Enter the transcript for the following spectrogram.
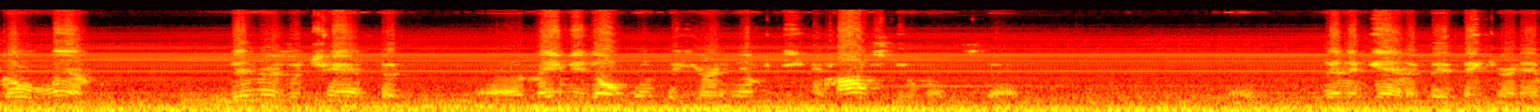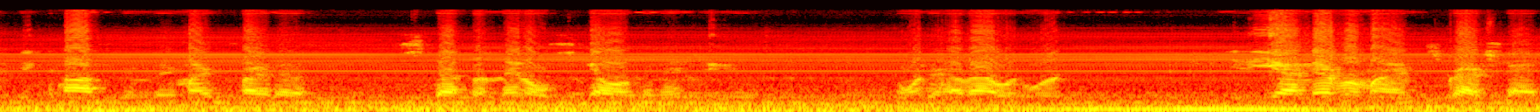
go limp. Then there's a chance that uh, maybe they'll think that you're an empty costume instead. Uh, then again, if they think you're an empty costume, they might try to stuff a mental skeleton into you. I wonder how that would work. Yeah, never mind. Scratch that.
